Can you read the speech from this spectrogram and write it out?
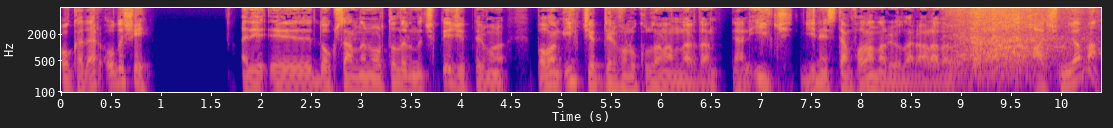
O kadar. O da şey. Hani e, 90'ların ortalarında çıktı ya cep telefonu. Babam ilk cep telefonu kullananlardan. Yani ilk Guinness'ten falan arıyorlar arada. Açmıyor ama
